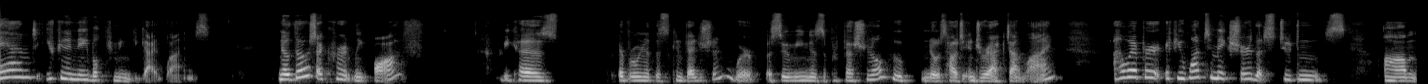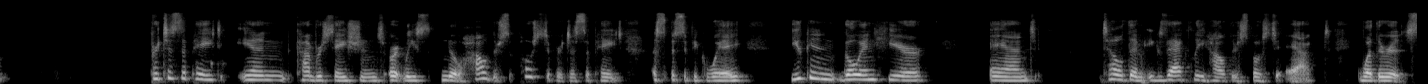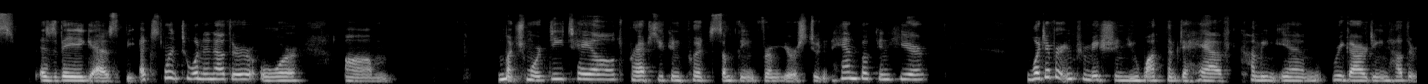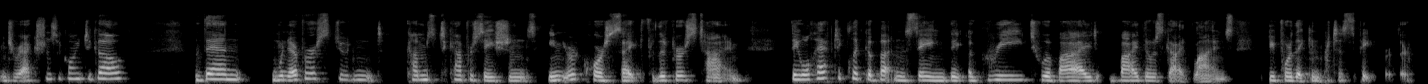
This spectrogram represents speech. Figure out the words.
and you can enable community guidelines. Now, those are currently off because everyone at this convention, we're assuming is a professional who knows how to interact online. However, if you want to make sure that students um, participate in conversations, or at least know how they're supposed to participate a specific way, you can go in here and tell them exactly how they're supposed to act, whether it's as vague as be excellent to one another or um, much more detailed. Perhaps you can put something from your student handbook in here. Whatever information you want them to have coming in regarding how their interactions are going to go, then whenever a student comes to conversations in your course site for the first time, they will have to click a button saying they agree to abide by those guidelines before they can participate further.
